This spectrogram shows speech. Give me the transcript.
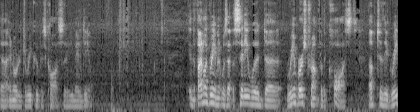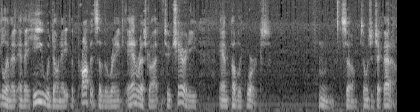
uh, in order to recoup his costs. So he made a deal. And the final agreement was that the city would reimburse Trump for the costs up to the agreed limit and that he would donate the profits of the rink and restaurant to charity and public works. Hmm. So someone should check that out.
